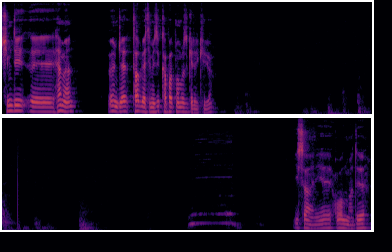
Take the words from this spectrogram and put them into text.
Şimdi e, hemen önce tabletimizi kapatmamız gerekiyor. Bir saniye olmadı.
